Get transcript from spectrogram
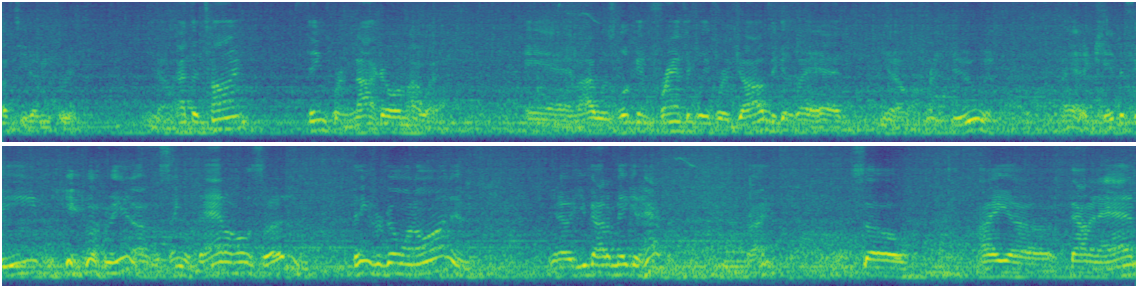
of TW3. You know, at the time, things were not going my way, and I was looking frantically for a job because I had, you know, rent due and I had a kid to feed. You know what I mean? I was a single dad all of a sudden. Things were going on, and you know, you got to make it happen, right? So I uh, found an ad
